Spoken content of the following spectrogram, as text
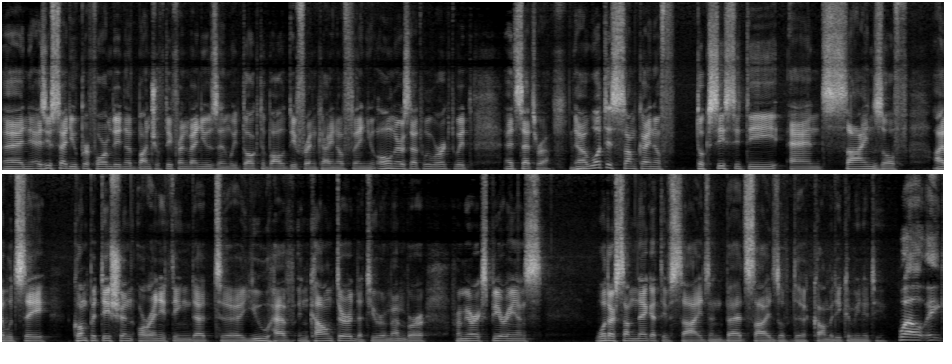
And as you said you performed in a bunch of different venues and we talked about different kind of venue owners that we worked with etc uh, what is some kind of toxicity and signs of i would say competition or anything that uh, you have encountered that you remember from your experience? What are some negative sides and bad sides of the comedy community? Well, it,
